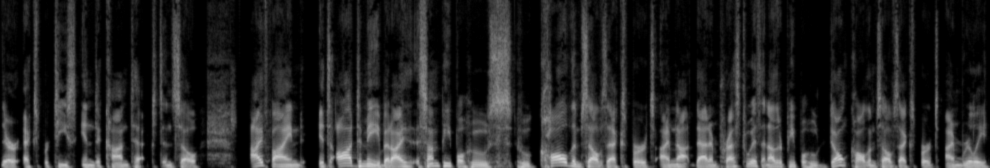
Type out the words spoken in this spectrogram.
their expertise into context. And so I find it's odd to me, but I some people who who call themselves experts, I'm not that impressed with, and other people who don't call themselves experts, I'm really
